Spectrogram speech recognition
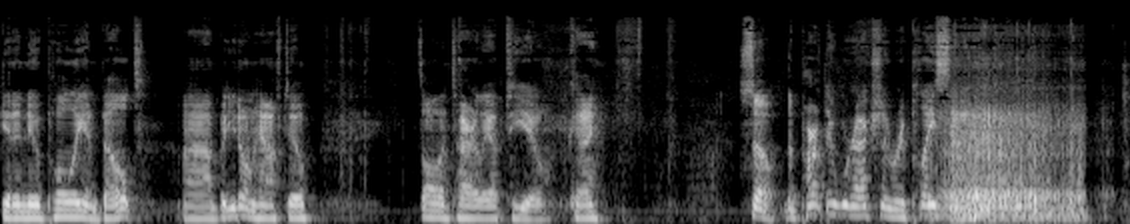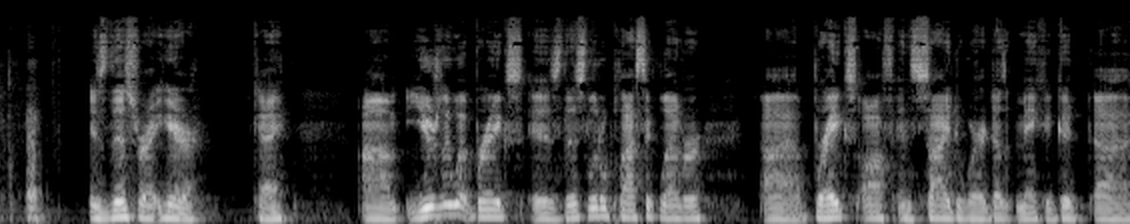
get a new pulley and belt, uh, but you don't have to. It's all entirely up to you, okay? So, the part that we're actually replacing is this right here, okay? Um, usually what breaks is this little plastic lever uh, breaks off inside to where it doesn't make a good uh,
